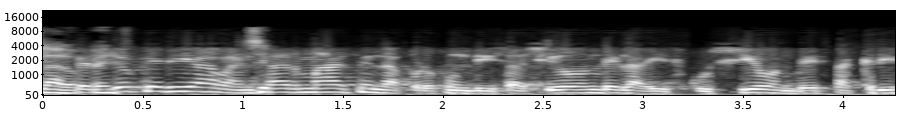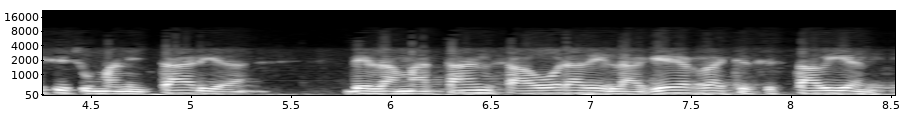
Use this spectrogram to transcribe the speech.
Claro, pero yo quería avanzar más en la profundización de la discusión de esta crisis humanitaria, de la matanza ahora, de la guerra que se está viendo.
